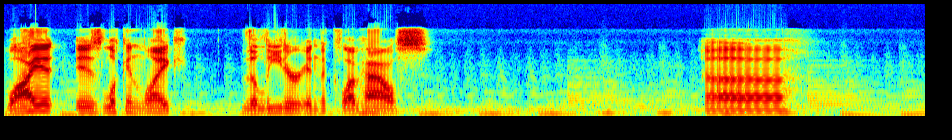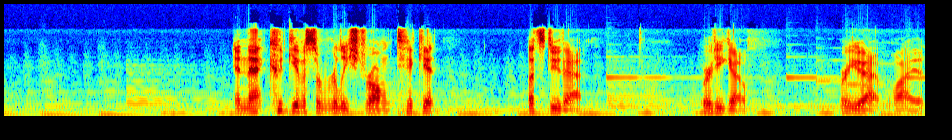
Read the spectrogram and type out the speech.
Wyatt is looking like the leader in the clubhouse. Uh, and that could give us a really strong ticket. Let's do that. Where'd he go? Where are you at, Wyatt?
